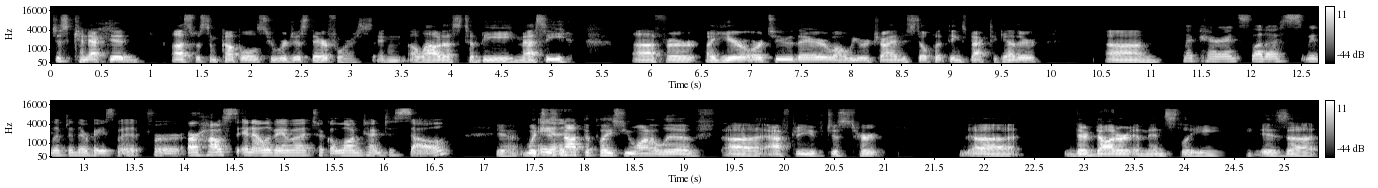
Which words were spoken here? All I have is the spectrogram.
just connected us with some couples who were just there for us and allowed us to be messy uh, for a year or two there while we were trying to still put things back together. Um, my parents let us we lived in their basement for our house in alabama took a long time to sell yeah, which is not the place you want to live uh, after you've just hurt uh, their daughter immensely. Is uh,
